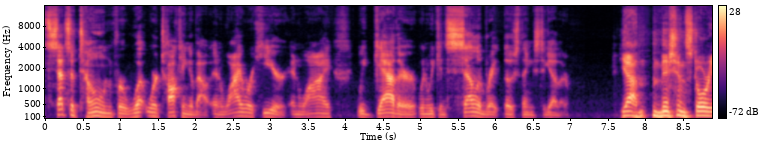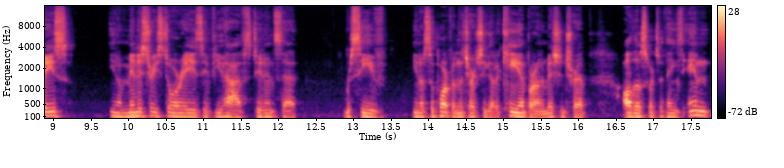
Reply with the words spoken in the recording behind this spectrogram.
sets a tone for what we're talking about and why we're here and why we gather when we can celebrate those things together. Yeah, mission stories, you know, ministry stories. If you have students that receive, you know, support from the church to go to camp or on a mission trip, all those sorts of things, and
